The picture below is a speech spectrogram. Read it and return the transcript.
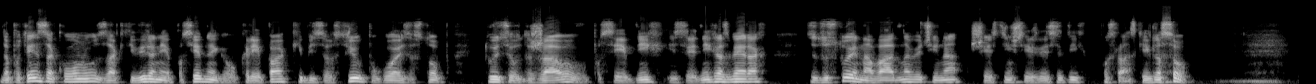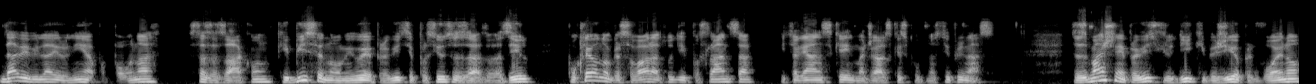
da po tem zakonu za aktiviranje posebnega ukrepa, ki bi zaostril pogoje za stop tujcev v državo v posebnih izrednih razmerah, zadostuje navadna večina 46 poslanskih glasov. Da bi bila ironija popolna, sta za zakon, ki bistveno omejuje pravice prosilcev za azil, poklevno glasovala tudi poslanca italijanske in mačarske skupnosti pri nas. Za zmanjšanje pravic ljudi, ki bežijo pred vojno,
